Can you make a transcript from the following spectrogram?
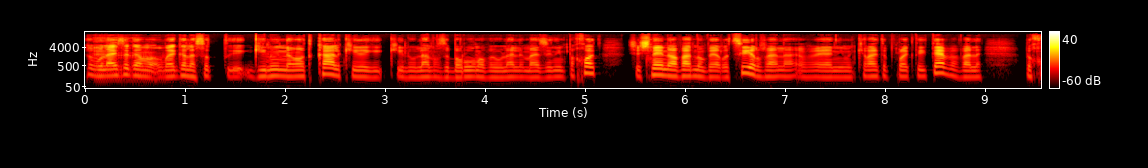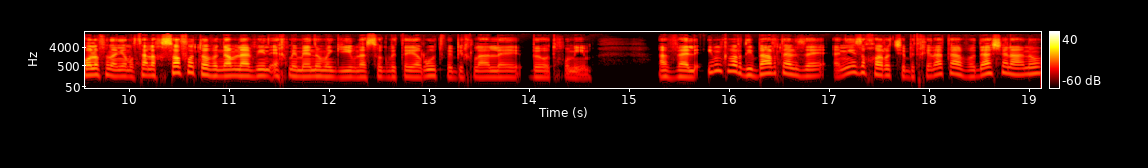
טוב, אולי זה גם אה, רגע לעשות גילוי נאות קל, כי כאילו לנו זה ברור, אבל אולי למאזינים פחות, ששנינו עבדנו בארץ עיר, ואני, ואני מכירה את הפרויקט היטב, אבל בכל אופן אני רוצה לחשוף אותו וגם להבין איך ממנו מגיעים לעסוק בתיירות ובכלל אה, בעוד תחומים. אבל אם כבר דיברת על זה, אני זוכרת שבתחילת העבודה שלנו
